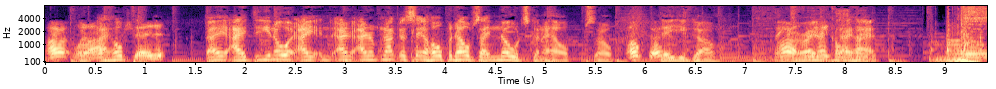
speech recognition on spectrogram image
All right. Well, I, I hope that- it. I, I, you know what? I, I, I'm not going to say I hope it helps. I know it's going to help. So Okay. there you go. Thanks All for call, I- David.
